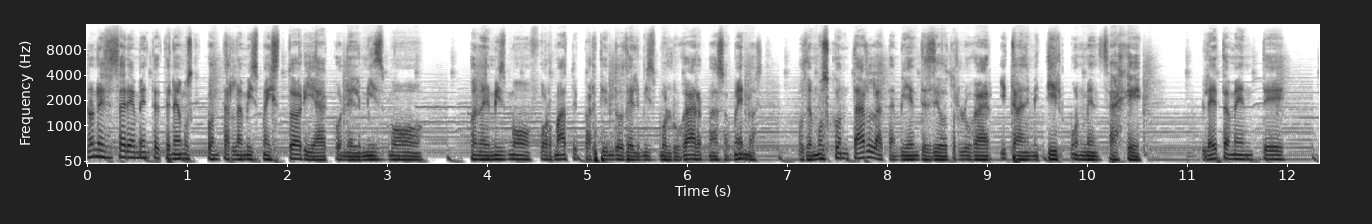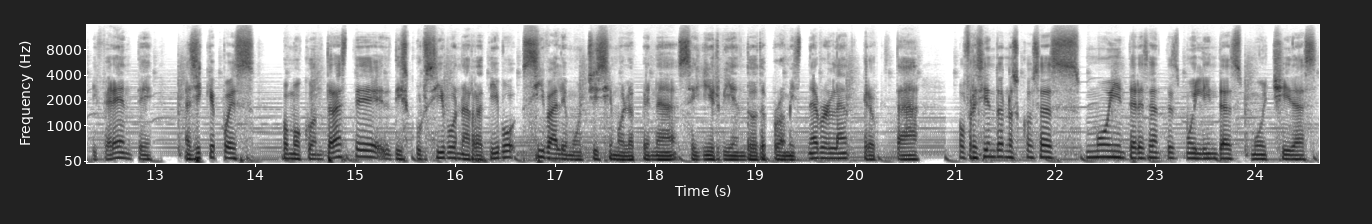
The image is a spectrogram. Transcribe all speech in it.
no necesariamente tenemos que contar la misma historia con el mismo, con el mismo formato y partiendo del mismo lugar, más o menos. Podemos contarla también desde otro lugar y transmitir un mensaje completamente diferente. Así que pues como contraste discursivo narrativo sí vale muchísimo la pena seguir viendo The Promised Neverland. Creo que está ofreciéndonos cosas muy interesantes, muy lindas, muy chidas.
